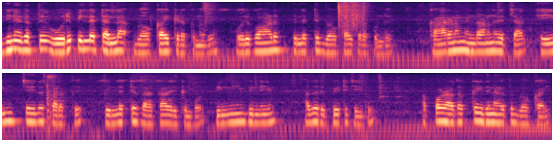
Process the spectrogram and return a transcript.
ഇതിനകത്ത് ഒരു പില്ലറ്റല്ല ബ്ലോക്കായി കിടക്കുന്നത്. ഒരുപാട് പില്ലറ്റ് ബ്ലോക്കായി കിടപ്പുണ്ട്. കാരണം എന്താണെന്ന് വെച്ചാൽ എയിം ചെയ്ത സ്ഥലത്ത് പില്ലറ്റ് തറക്കാതിരിക്കുമ്പോൾ പിന്നെയും പിന്നെയും അത് റിപ്പീറ്റ് ചെയ്തു. അപ്പോൾ അതൊക്കെ ഇതിനകത്ത് ബ്ലോക്കായി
